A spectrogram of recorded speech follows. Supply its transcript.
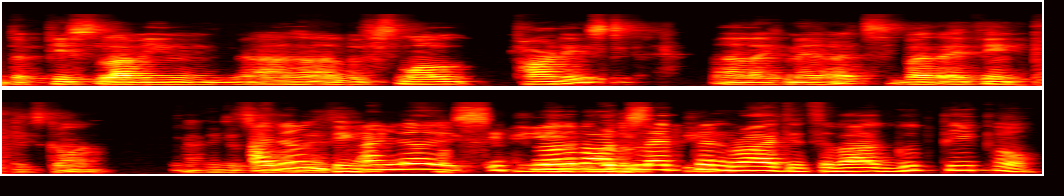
the peace-loving uh, small parties uh, like Meretz, but I think it's gone. I think it's I don't. think I know it's, it's not about we'll left see- and right. It's about good people.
